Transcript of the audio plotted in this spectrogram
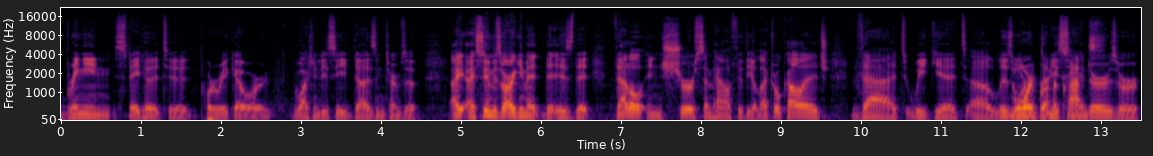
bringing statehood to Puerto Rico or Washington D.C. does in terms of. I, I assume his argument is that that'll ensure somehow through the electoral college that we get uh, Liz More Warren, Bernie Democrats? Sanders, or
